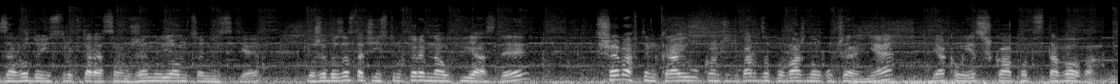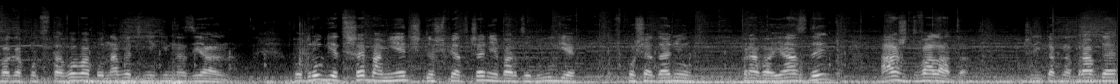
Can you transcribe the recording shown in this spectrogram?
zawodu instruktora są żenująco niskie, bo żeby zostać instruktorem nauki jazdy, trzeba w tym kraju ukończyć bardzo poważną uczelnię, jaką jest szkoła podstawowa. Uwaga, podstawowa, bo nawet nie gimnazjalna. Po drugie, trzeba mieć doświadczenie bardzo długie w posiadaniu prawa jazdy, aż dwa lata. Czyli tak naprawdę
